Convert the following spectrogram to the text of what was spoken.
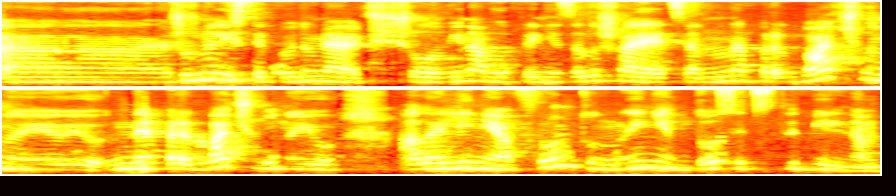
Е, журналісти повідомляють, що війна в Україні залишається непередбаченою, непередбачуваною, але лінія фронту нині досить стабільна.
